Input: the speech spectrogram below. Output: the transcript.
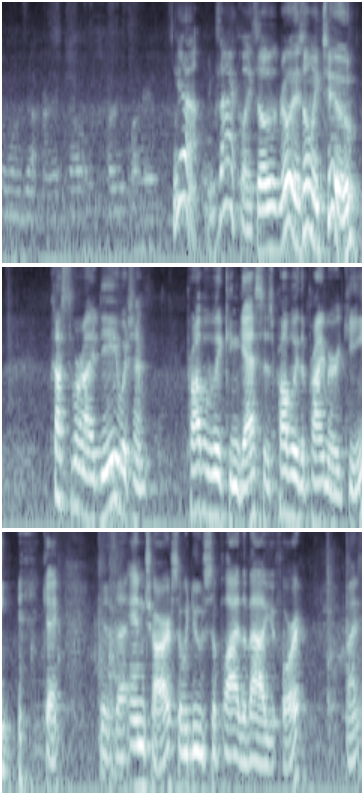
The ones that aren't are required. Yeah, exactly. So really, there's only two. Customer ID, which I probably can guess is probably the primary key. okay, is uh, nchar. So we do supply the value for it, right?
